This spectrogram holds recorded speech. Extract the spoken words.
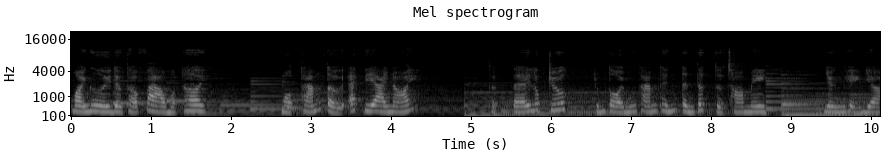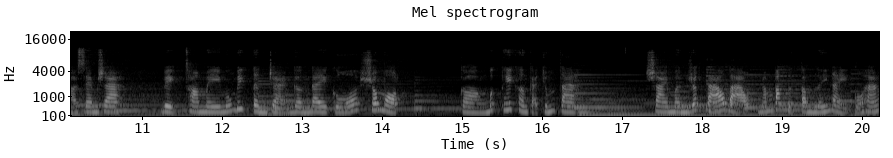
Mọi người đều thở phào một hơi. Một thám tử FBI nói, Thực tế lúc trước, Chúng tôi muốn thám thính tin tức từ Tommy. Nhưng hiện giờ xem ra, Việc Tommy muốn biết tình trạng gần đây của số một Còn bức thiết hơn cả chúng ta. Simon rất táo bạo, nắm bắt được tâm lý này của hắn.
